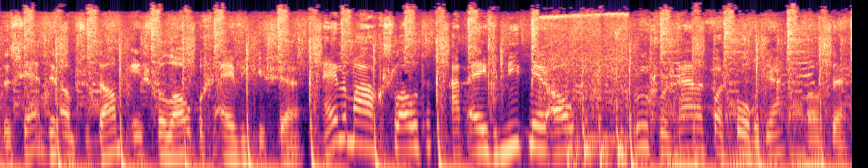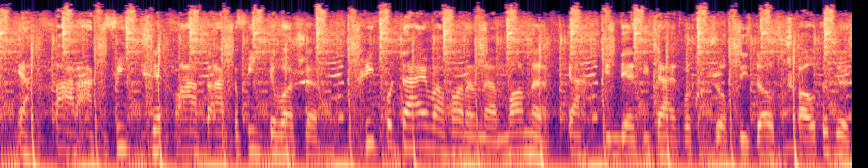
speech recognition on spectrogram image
de stand in Amsterdam is voorlopig eventjes uh, helemaal gesloten. Gaat even niet meer open. Vroeg waarschijnlijk pas volgend jaar. Want uh, ja, een paar akkefietjes. Het laatste akkefietje was een schietpartij... waarvan een man ja, identiteit wordt gezocht. Die is doodgeschoten. Dus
